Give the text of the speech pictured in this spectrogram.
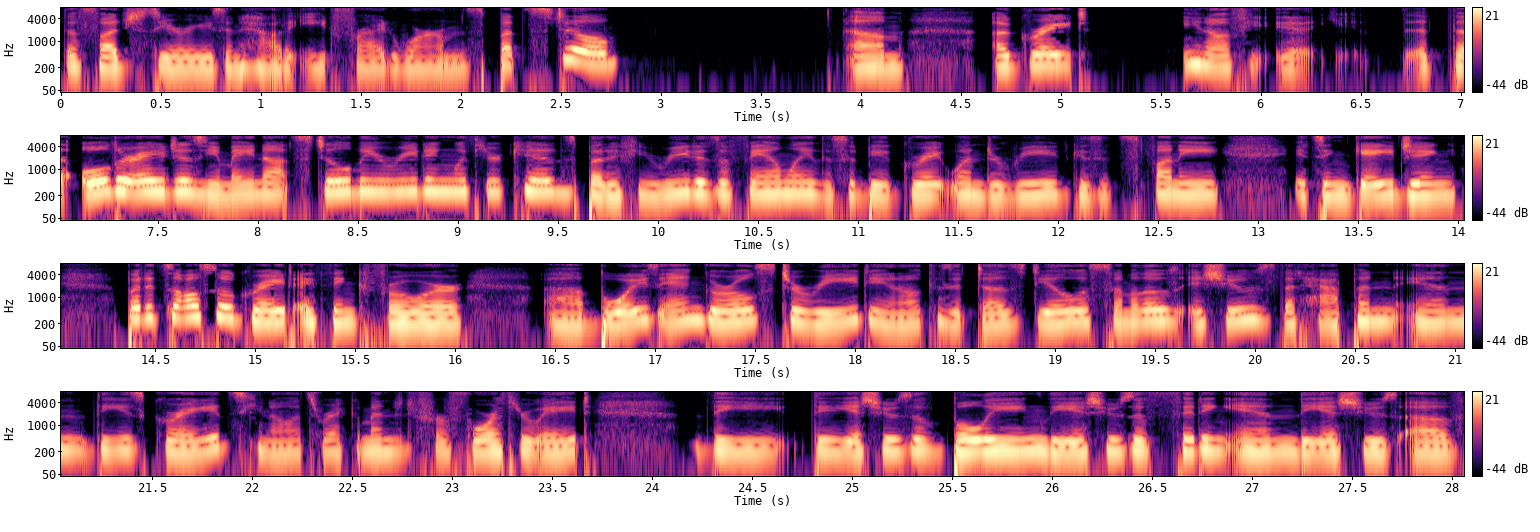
the Fudge series and how to eat fried worms, but still um, a great, you know, if you, uh, at the older ages, you may not still be reading with your kids, but if you read as a family, this would be a great one to read because it's funny, it's engaging, but it's also great, I think, for uh, boys and girls to read, you know, because it does deal with some of those issues that happen in these grades. You know, it's recommended for four through eight. The, the issues of bullying, the issues of fitting in, the issues of,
